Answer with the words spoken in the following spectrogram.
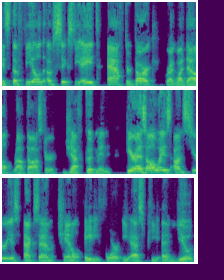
It's the field of 68 after dark. Greg Waddell, Rob Dauster, Jeff Goodman here as always on Sirius XM channel 84 ESPNU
